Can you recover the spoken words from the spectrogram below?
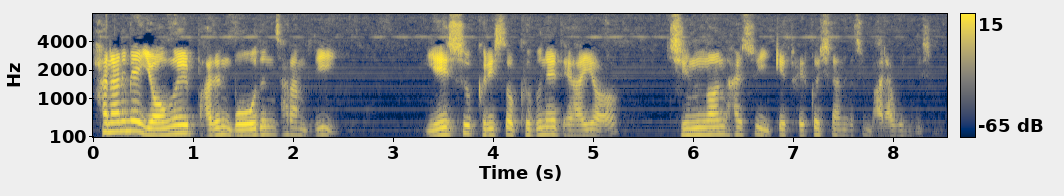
하나님의 영을 받은 모든 사람들이 예수 그리스도 그분에 대하여 증언할 수 있게 될 것이라는 것을 말하고 있는 것입니다.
